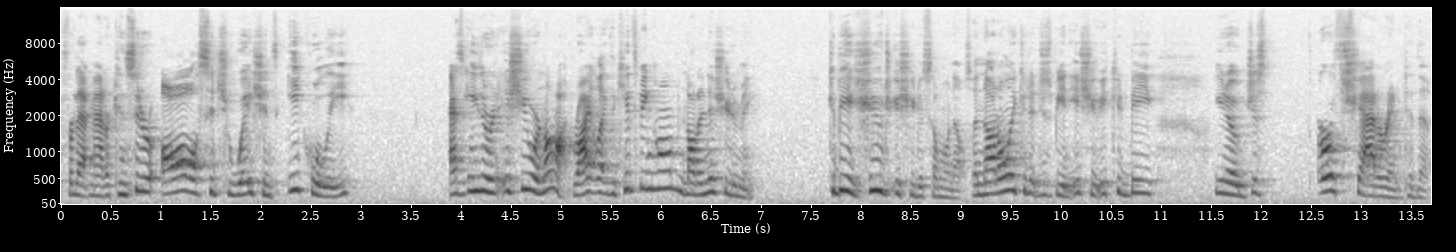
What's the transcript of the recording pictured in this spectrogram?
for that matter, consider all situations equally as either an issue or not, right? Like the kids being home, not an issue to me. Could be a huge issue to someone else. And not only could it just be an issue, it could be, you know, just earth shattering to them.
